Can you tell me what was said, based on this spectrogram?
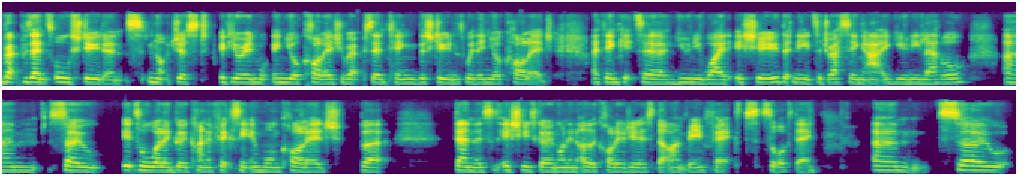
represents all students not just if you're in in your college you're representing the students within your college. I think it's a uni-wide issue that needs addressing at a uni level. Um, so it's all well and good kind of fixing it in one college but then there's issues going on in other colleges that aren't being fixed sort of thing. Um, so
